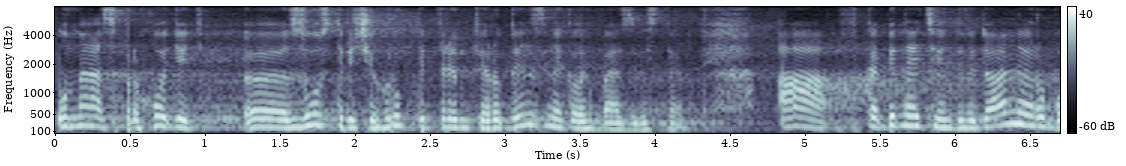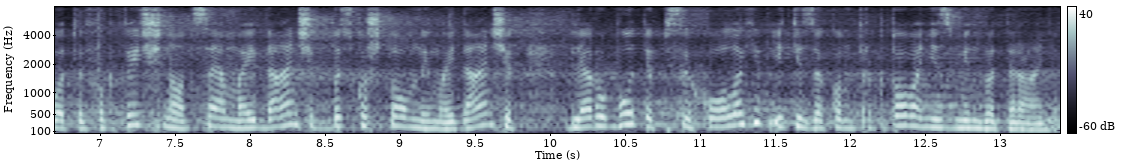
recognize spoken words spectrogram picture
у нас проходять е, зустрічі груп підтримки родин зниклих безвісти. А в кабінеті індивідуальної роботи фактично це майданчик, безкоштовний майданчик для роботи психологів, які законтрактовані з Мінветеранів.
